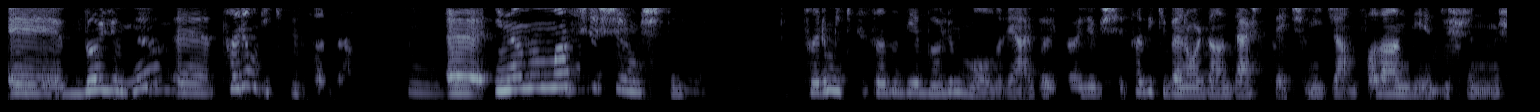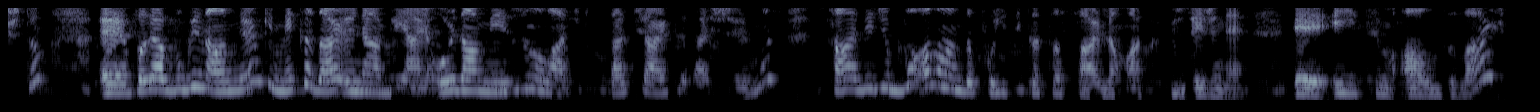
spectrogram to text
e, bölümü tarım iktisadı. E, inanılmaz şaşırmıştım tarım iktisadı diye bölüm mü olur yani böyle, böyle bir şey. Tabii ki ben oradan ders seçmeyeceğim falan diye düşünmüştüm. E, fakat bugün anlıyorum ki ne kadar önemli yani oradan mezun olan iktisatçı arkadaşlarımız sadece bu alanda politika tasarlamak üzerine e, eğitim aldılar.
